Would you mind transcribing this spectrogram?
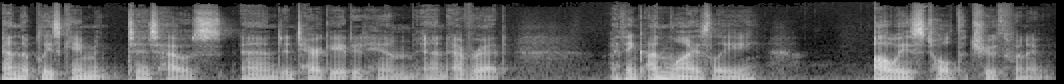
And the police came to his house and interrogated him. And Everett I think unwisely, always told the truth when it,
